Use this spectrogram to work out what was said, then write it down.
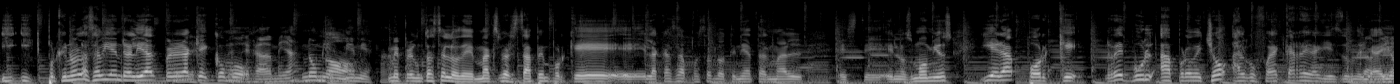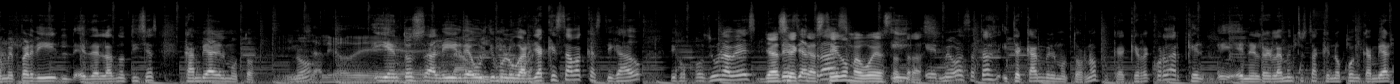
Y, y porque no la sabía en realidad, pero era que como... Mía. No, mía, No. mía, mía. Ah. Me preguntaste lo de Max Verstappen, por qué eh, la casa de apuestas lo tenía tan mal este, en los momios. Y era porque Red Bull aprovechó algo fuera de carrera, y es donde ya yo me perdí de, de las noticias, cambiar el motor, Y ¿no? salió de. Y entonces salir de último última. lugar. Ya que estaba castigado, dijo, pues de una vez. Ya sé, desde castigo, atrás, me voy hasta y, atrás. eh, me voy hasta atrás y te cambio el motor, ¿no? Porque hay que recordar que eh, en el reglamento está que no pueden cambiar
